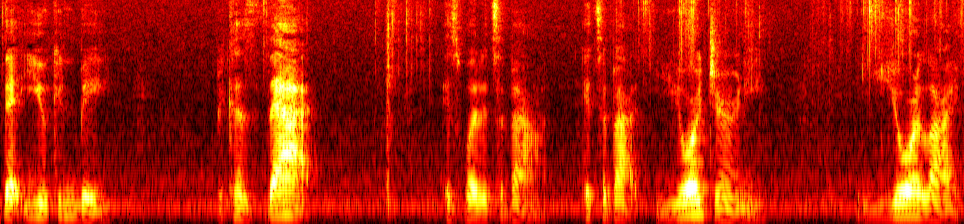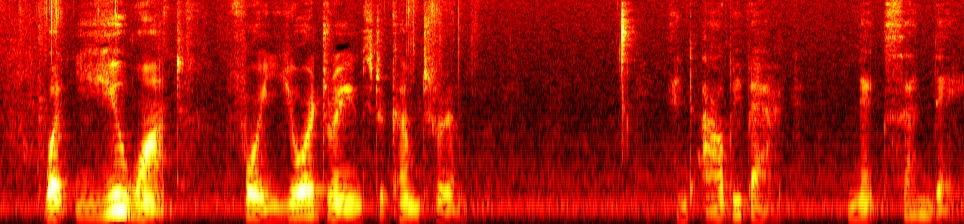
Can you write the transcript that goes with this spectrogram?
that you can be because that is what it's about. It's about your journey, your life, what you want for your dreams to come true. And I'll be back next Sunday.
